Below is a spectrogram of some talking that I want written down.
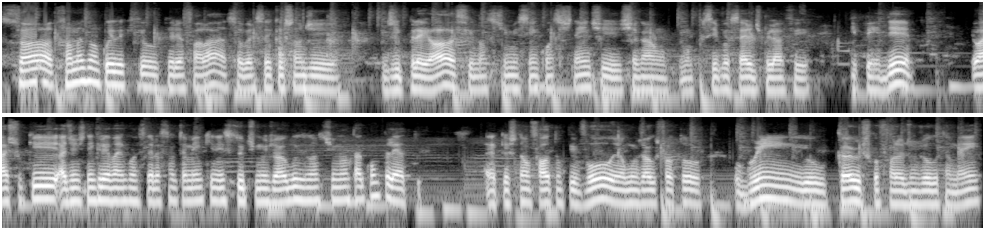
Só, só mais uma coisa que eu queria falar sobre essa questão de, de playoff, nosso time ser inconsistente chegar a uma possível série de playoff e, perder. Eu acho que a gente tem que levar em consideração também que nesses últimos jogos nosso time não está completo. É questão, falta um pivô, em alguns jogos faltou o Green e o Curry ficou fora de um jogo também.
